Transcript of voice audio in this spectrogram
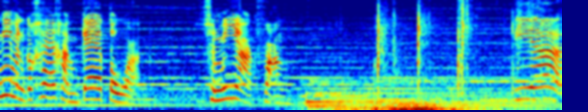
นี่มันก็แค่คำแก้ตัว ฉันไม่อยากฟังเบียร์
